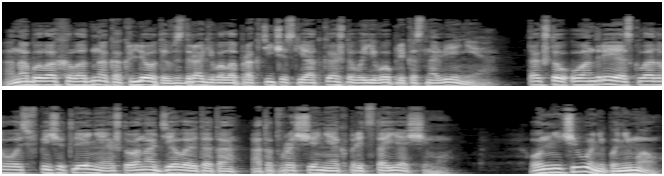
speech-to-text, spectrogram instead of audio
Она была холодна, как лед, и вздрагивала практически от каждого его прикосновения. Так что у Андрея складывалось впечатление, что она делает это от отвращения к предстоящему. Он ничего не понимал.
